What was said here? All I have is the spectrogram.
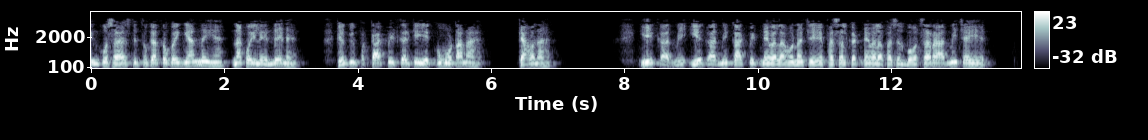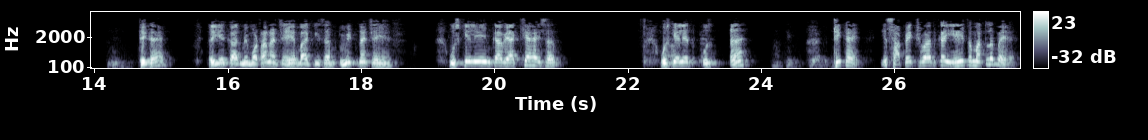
इनको सहअस्तित्व का तो कोई ज्ञान नहीं है ना कोई लेन देन है। क्योंकि काट पीट करके एक को मोटाना है क्या होना है? एक आदमी एक आदमी काट पीटने वाला होना चाहिए फ़सल कटने वाला फ़सल बहुत सारा आदमी चाहिए। ठीक है? तो एक आदमी मोटाना चाहिए बाकी सब मिटना चाहिए। उसके लिए इनका व्याख्या है सब। उसके लिए तो उस, ठीक है? ये सापेक्षवाद का यही तो मतलब है।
